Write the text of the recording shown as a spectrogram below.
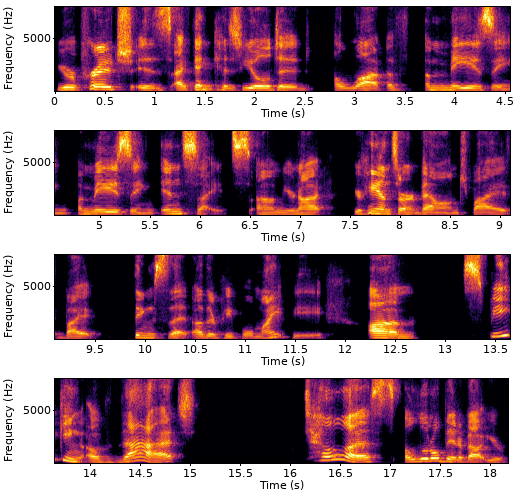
your approach is, I think, has yielded a lot of amazing, amazing insights. Um, you're not, your hands aren't bound by by things that other people might be. Um, speaking of that, tell us a little bit about your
